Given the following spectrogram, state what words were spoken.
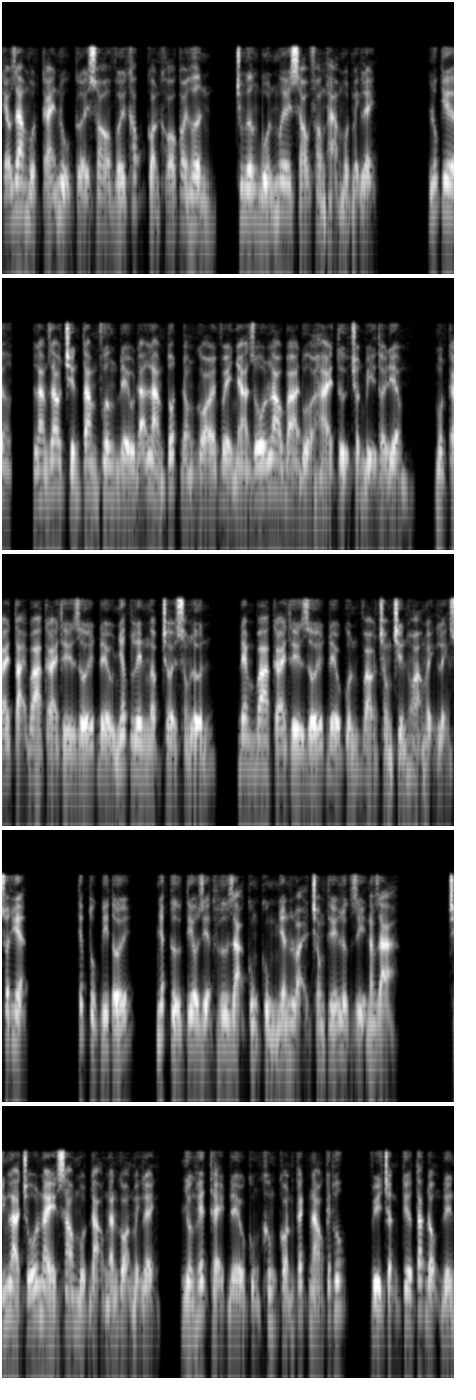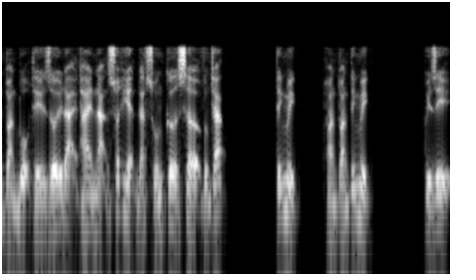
kéo ra một cái nụ cười so với khóc còn khó coi hơn, trung ương bốn mươi sáu phòng hạ một mệnh lệnh. Lúc kia, làm giao chiến tam phương đều đã làm tốt đóng gói về nhà dỗ lao bà đùa hài tử chuẩn bị thời điểm một cái tại ba cái thế giới đều nhấc lên ngập trời sóng lớn, đem ba cái thế giới đều cuốn vào trong chiến hỏa mệnh lệnh xuất hiện. Tiếp tục đi tới, nhất cử tiêu diệt hư giả cung cùng nhân loại trong thế lực dị năng giả. Chính là chỗ này sau một đạo ngắn gọn mệnh lệnh, nhường hết thể đều cũng không còn cách nào kết thúc, vì trận kia tác động đến toàn bộ thế giới đại tai nạn xuất hiện đặt xuống cơ sở vững chắc. Tĩnh mịch, hoàn toàn tĩnh mịch. Quỷ dị,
